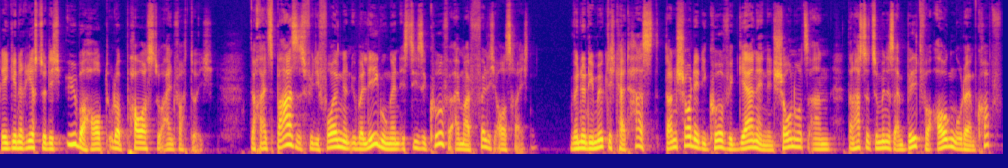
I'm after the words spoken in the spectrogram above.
Regenerierst du dich überhaupt oder powerst du einfach durch? Doch als Basis für die folgenden Überlegungen ist diese Kurve einmal völlig ausreichend. Wenn du die Möglichkeit hast, dann schau dir die Kurve gerne in den Shownotes an, dann hast du zumindest ein Bild vor Augen oder im Kopf,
